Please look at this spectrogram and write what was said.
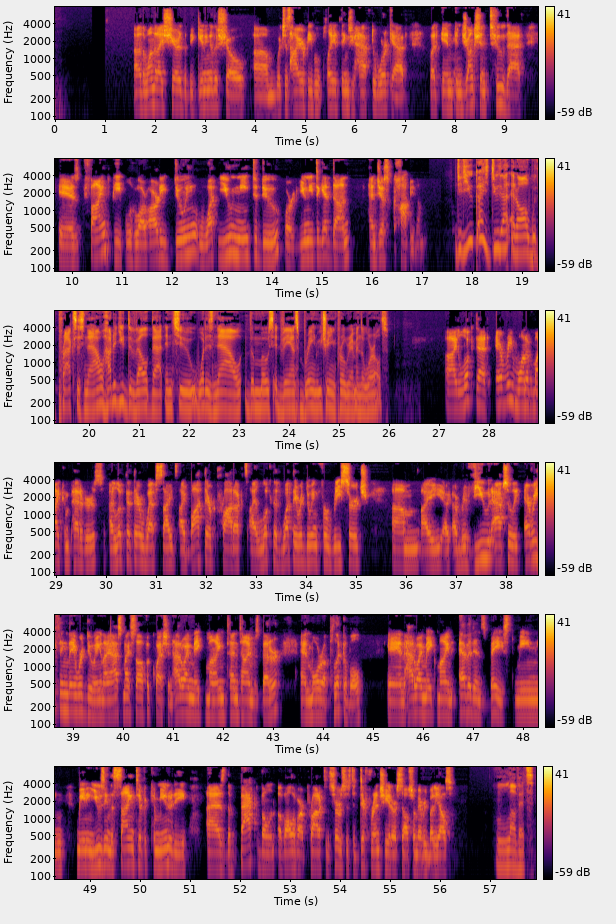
Uh, the one that I shared at the beginning of the show, um, which is hire people who play at things you have to work at. But in conjunction to that, is find people who are already doing what you need to do or you need to get done and just copy them. Did you guys do that at all with Praxis Now? How did you develop that into what is now the most advanced brain retraining program in the world? I looked at every one of my competitors. I looked at their websites. I bought their products. I looked at what they were doing for research. Um, I, I, reviewed absolutely everything they were doing, and I asked myself a question How do I make mine 10 times better and more applicable? And how do I make mine evidence based, meaning, meaning using the scientific community as the backbone of all of our products and services to differentiate ourselves from everybody else? Love it.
